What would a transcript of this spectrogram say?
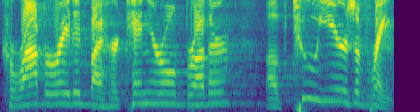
corroborated by her 10 year old brother of two years of rape.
